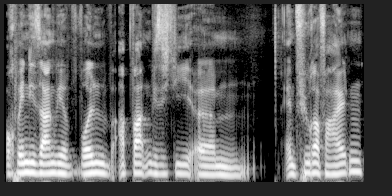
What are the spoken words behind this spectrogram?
auch wenn die sagen, wir wollen abwarten, wie sich die ähm, Entführer verhalten,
